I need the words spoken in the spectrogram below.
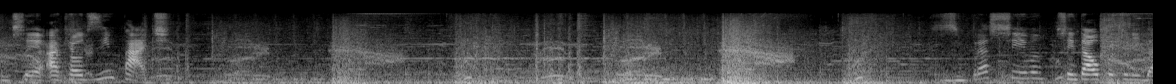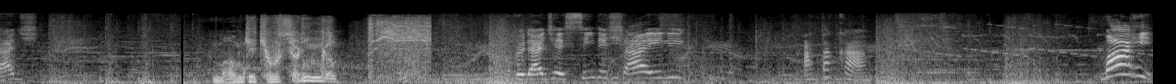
Tem que ser... Aqui é o desempate. pra cima, sem dar oportunidade. Na verdade é sem deixar ele atacar. Morre!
